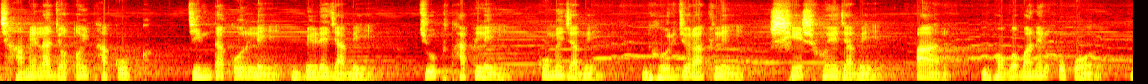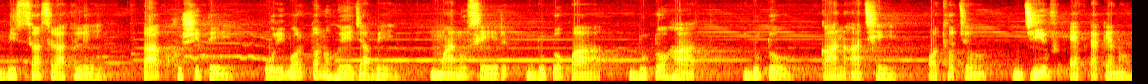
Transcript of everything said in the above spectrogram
ঝামেলা যতই থাকুক, চিন্তা করলে বেড়ে যাবে, চুপ থাকলে কমে যাবে, ধৈর্য রাখলে শেষ হয়ে যাবে। আর ভগবানের ওপর বিশ্বাস রাখলে তা খুশিতে পরিবর্তন হয়ে যাবে। মানুষের দুটো পা, দুটো হাত, দুটো কান আছে, অথচ জীব একটা কেন?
